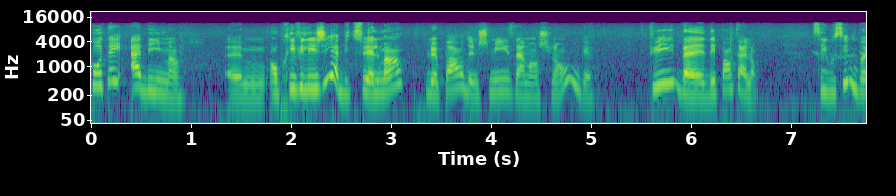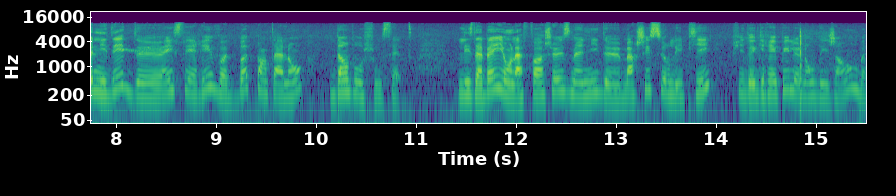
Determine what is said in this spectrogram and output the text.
Côté habillement, euh, on privilégie habituellement le port d'une chemise à manches longues, puis ben, des pantalons. C'est aussi une bonne idée d'insérer votre bas de pantalon dans vos chaussettes. Les abeilles ont la fâcheuse manie de marcher sur les pieds, puis de grimper le long des jambes,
